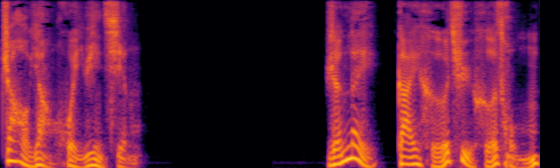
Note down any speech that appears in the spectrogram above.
照样会运行。人类该何去何从？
